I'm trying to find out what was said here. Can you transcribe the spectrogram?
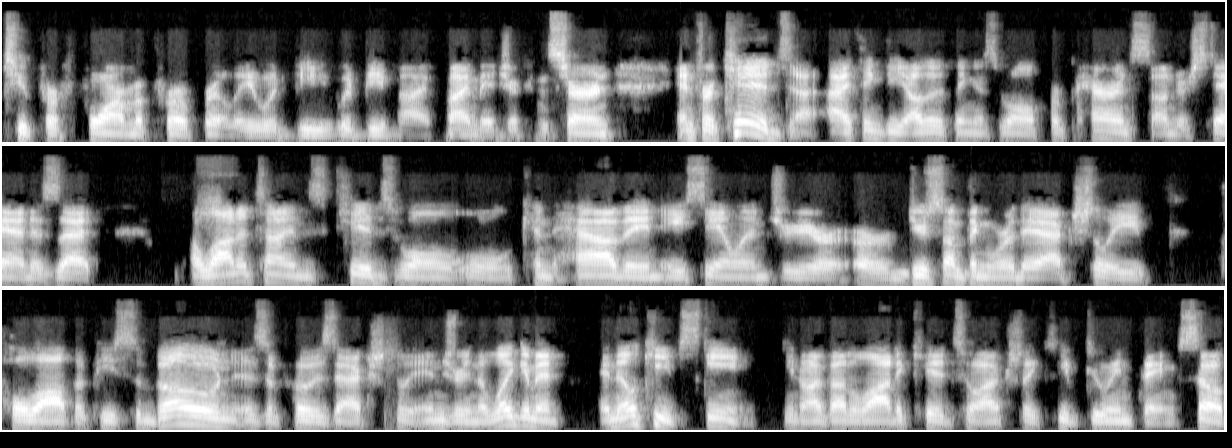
to perform appropriately would be would be my my major concern. And for kids, I think the other thing as well for parents to understand is that a lot of times kids will, will can have an ACL injury or, or do something where they actually pull off a piece of bone as opposed to actually injuring the ligament and they'll keep skiing you know i've had a lot of kids who actually keep doing things so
